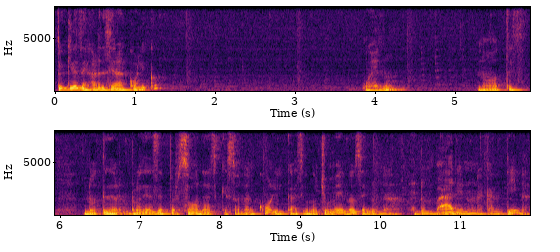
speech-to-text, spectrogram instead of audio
¿Tú quieres dejar de ser alcohólico? Bueno, no te, no te rodeas de personas que son alcohólicas y mucho menos en, una, en un bar, en una cantina.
